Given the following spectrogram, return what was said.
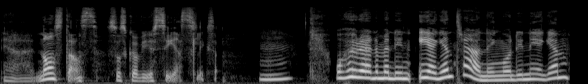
eh, någonstans så ska vi ju ses liksom. Mm. Och hur är det med din egen träning och din egen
